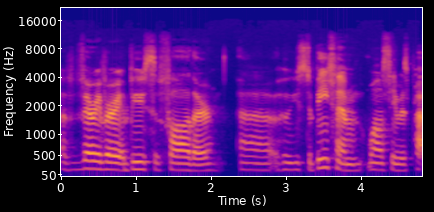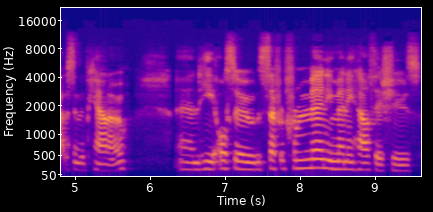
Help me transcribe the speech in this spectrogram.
a very, very abusive father uh, who used to beat him whilst he was practicing the piano. And he also suffered from many, many health issues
